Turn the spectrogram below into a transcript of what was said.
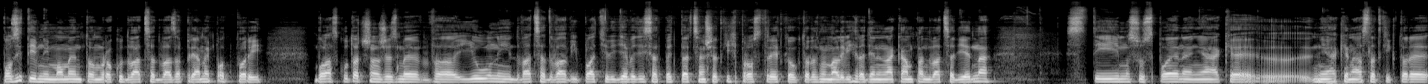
pozitívnym momentom v roku 2022 za priame podpory bola skutočnosť, že sme v júni 22 vyplatili 95% všetkých prostriedkov, ktoré sme mali vyhradené na kampan 21 s tým sú spojené nejaké, nejaké následky, ktoré,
